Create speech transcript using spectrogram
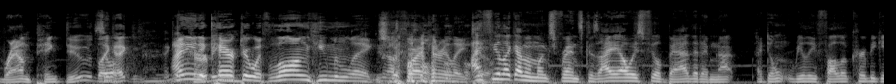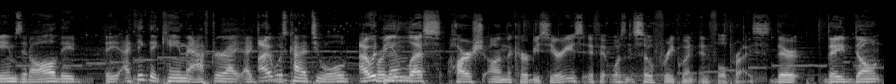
round pink dude. So- Like I, I, I need Kirby. a character with long human legs before I can relate to I feel like I'm amongst friends because I always feel bad that I'm not. I don't really follow Kirby games at all. They, they. I think they came after I. I, I was would- kind of too old. I would for be them. less harsh on the Kirby series if it wasn't so frequent and full price. They're they don't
